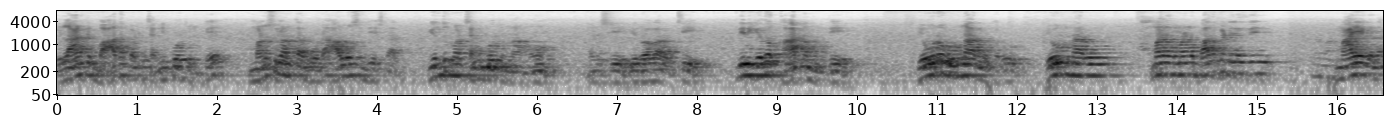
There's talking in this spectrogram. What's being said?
ఇలాంటి బాధపడి చనిపోతుంటే మనుషులంతా కూడా ఆలోచన చేసినారు. ఎందుకు మనం చనిపోతున్నాము? మనిషి ఈ రోగాలు వచ్చి దీనికి ఏదో కారణం ఉంది. ఎవరో ఉన్నారు ఒకరు. ఎవరు ఉన్నారు మనం మనం బాధపెట్టేది మాయే కదా.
